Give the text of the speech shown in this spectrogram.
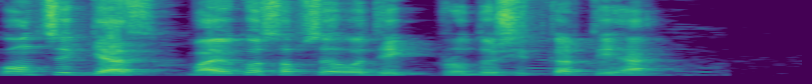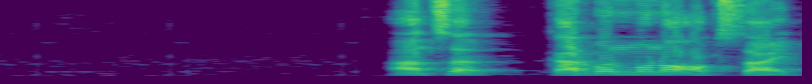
कौन सी गैस वायु को सबसे अधिक प्रदूषित करती है? Answer, carbon monoxide.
